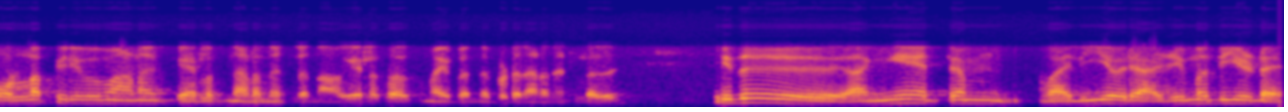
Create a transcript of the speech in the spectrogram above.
കൊള്ളപ്പിരിവുമാണ് കേരളത്തിൽ നടന്നിട്ടുള്ളത് നവകേരള സദസ്സുമായി ബന്ധപ്പെട്ട് നടന്നിട്ടുള്ളത്. ഇത് അങ്ങേയറ്റം വലിയ ഒരു അഴിമതിയുടെ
